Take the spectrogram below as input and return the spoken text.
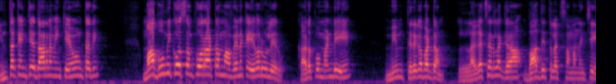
ఇంతకంటే దారుణం ఇంకేముంటుంది? మా భూమి కోసం పోరాటం మా వెనక ఎవరూ లేరు. కడుపు మండి మేము తిరగబడ్డాం. లగచర్ల గ్రా బాధితులకు సంబంధించి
